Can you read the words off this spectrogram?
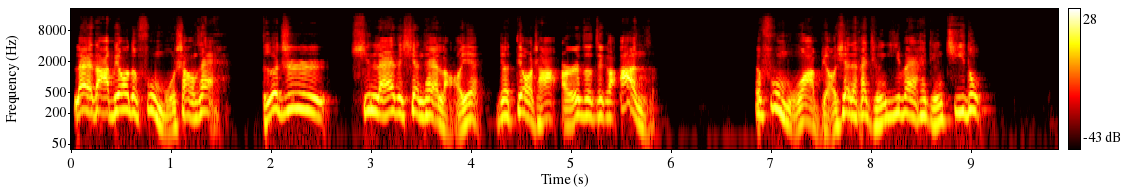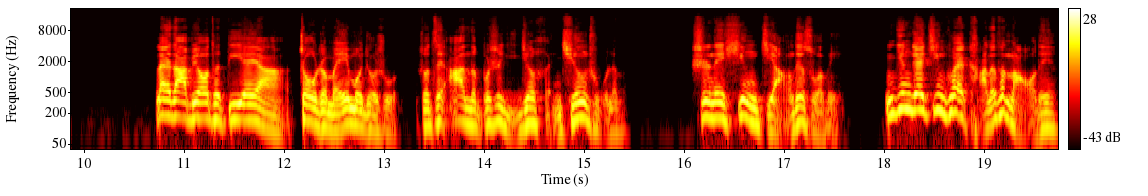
赖大彪的父母尚在，得知新来的县太老爷要调查儿子这个案子，那父母啊表现的还挺意外，还挺激动。赖大彪他爹呀皱着眉毛就说：“说这案子不是已经很清楚了吗？”是那姓蒋的所为，你应该尽快砍了他脑袋呀！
